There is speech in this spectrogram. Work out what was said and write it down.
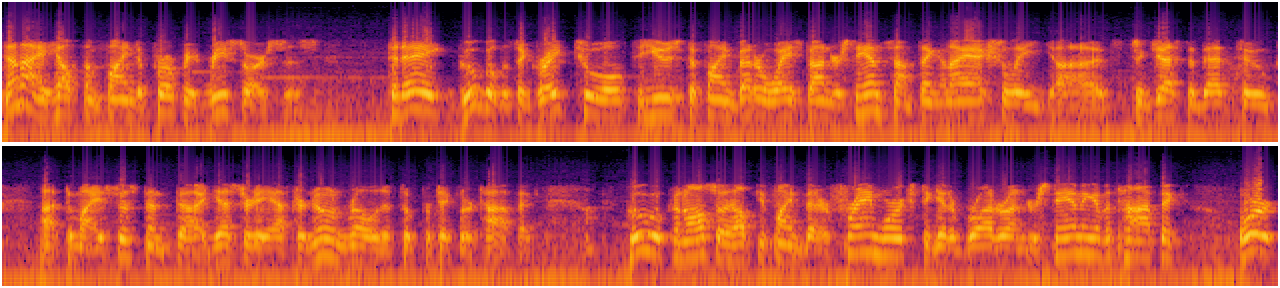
then I help them find appropriate resources. Today, Google is a great tool to use to find better ways to understand something, and I actually uh, suggested that to uh, to my assistant uh, yesterday afternoon relative to a particular topic. Google can also help you find better frameworks to get a broader understanding of a topic, or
